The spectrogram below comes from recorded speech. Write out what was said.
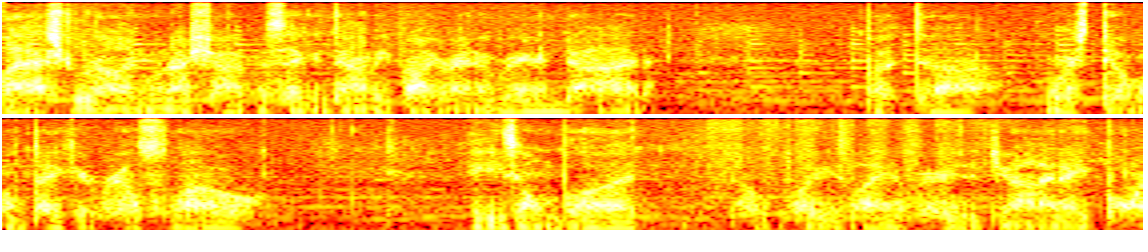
last run when I shot him the second time, he probably ran over here and died. But uh, we're still gonna take it real slow. He's on blood. Hopefully he's laying over. He's a giant eight point.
